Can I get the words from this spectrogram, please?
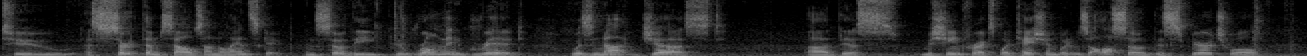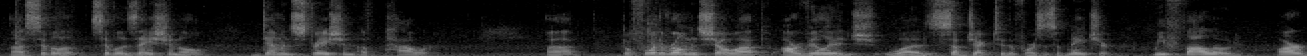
to assert themselves on the landscape. And so the, the Roman grid was not just uh, this machine for exploitation, but it was also this spiritual, uh, civil, civilizational demonstration of power. Uh, before the Romans show up, our village was subject to the forces of nature. We followed our,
